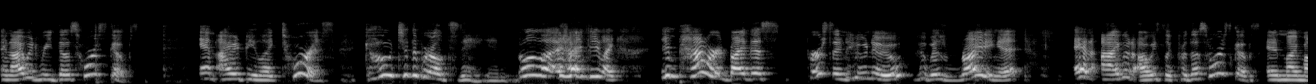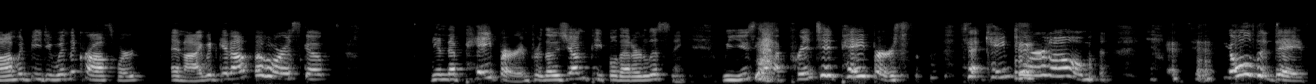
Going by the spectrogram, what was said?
and I would read those horoscopes and I would be like, Taurus, go to the world today. And blah, blah. And I'd be like empowered by this person who knew, who was writing it. And I would always look for those horoscopes. And my mom would be doing the crossword, and I would get out the horoscopes in the paper. And for those young people that are listening, we used to have printed papers that came to our home. the olden days.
